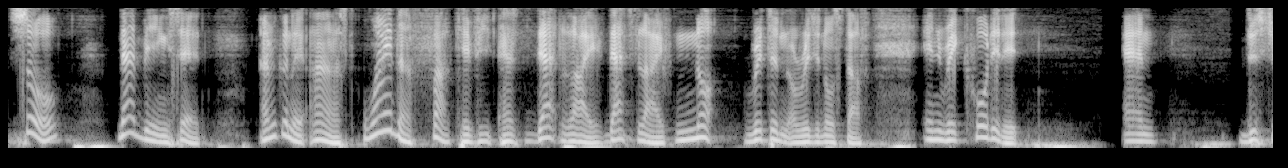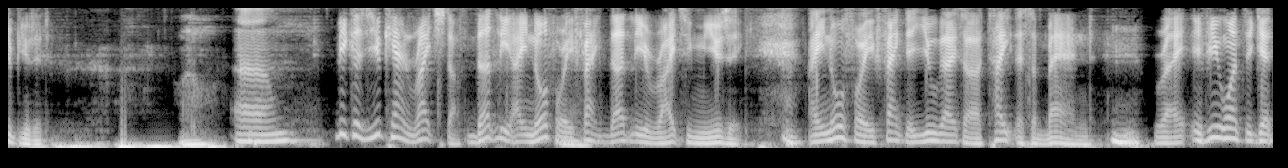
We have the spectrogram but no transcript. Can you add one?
So, that being said, I'm going to ask, why the fuck have you, has that life, that's life, not written original stuff and recorded it and distributed? Um, Because you can write stuff. Dudley, I know for a fact Dudley writes music. I know for a fact that you guys are tight as a band, right? If you want to get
